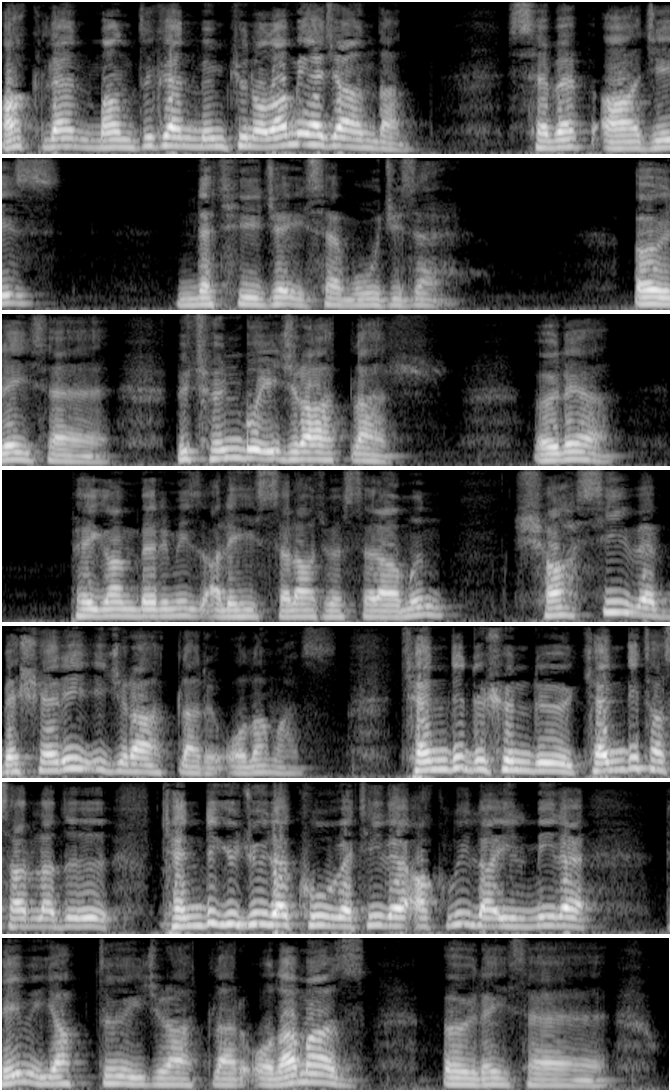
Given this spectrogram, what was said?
aklen, mantıken mümkün olamayacağından sebep aciz, netice ise mucize. Öyleyse bütün bu icraatlar öyle ya Peygamberimiz aleyhissalatü vesselamın şahsi ve beşeri icraatları olamaz. Kendi düşündüğü, kendi tasarladığı, kendi gücüyle, kuvvetiyle, aklıyla, ilmiyle değil mi yaptığı icraatlar olamaz. Öyleyse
